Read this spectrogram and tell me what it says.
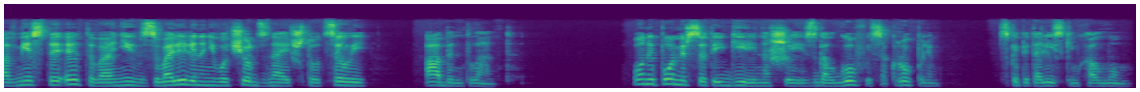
а вместо этого они взвалили на него черт знает что, целый Абентланд. Он и помер с этой гирей на шее, с Голгофой, с Акрополем, с капиталистским холмом.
